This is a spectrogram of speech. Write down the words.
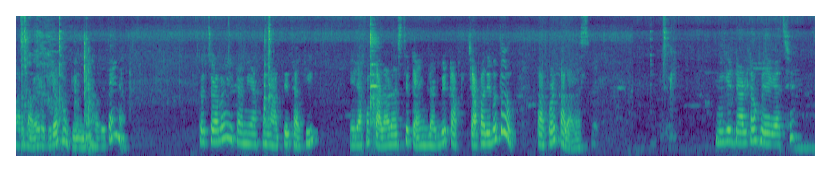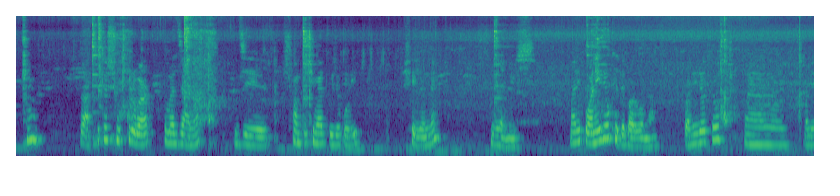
আর বাঁধাকপিটাও ভাপিয়ে নিতে হবে, তাই না? তো চলো এটা আমি এখন নাড়তে থাকি। এরকম কালার আসতে টাইম লাগবে চাপা দেবো তো, তারপর কালার আসবে। মুগের ডালটা হয়ে গেছে, হুম? তো আজকে তো শুক্রবার, তোমরা জানো যে সন্তোষীমার পুজো করি, সেই জন্যে নিরামিষ। মানে পনিরও খেতে পারব না। পনিরও তো মানে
